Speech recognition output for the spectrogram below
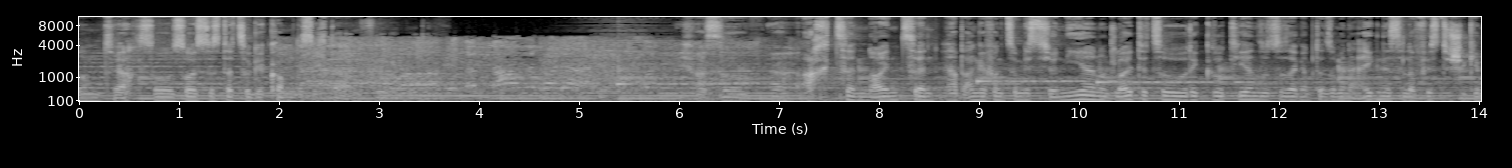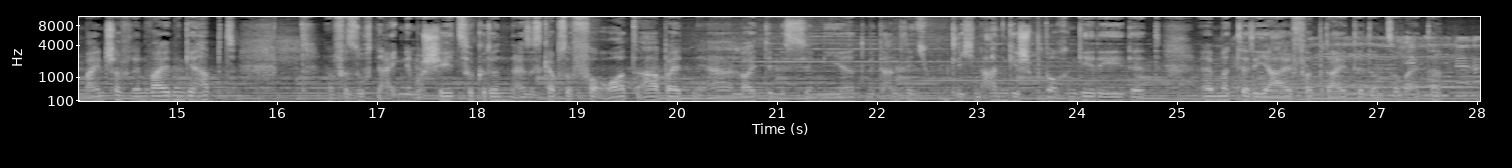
Und ja, so, so ist es dazu gekommen, dass ich da Anführer Ich war so ja, 18, 19, habe angefangen zu missionieren und Leute zu rekrutieren sozusagen, habe dann so meine eigene salafistische Gemeinschaft in Weiden gehabt versucht, eine eigene Moschee zu gründen. Also es gab so vor Ort Arbeiten, ja, Leute missioniert, mit anderen Jugendlichen angesprochen, geredet, äh, Material verbreitet und so weiter.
